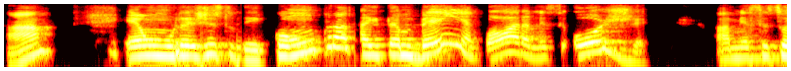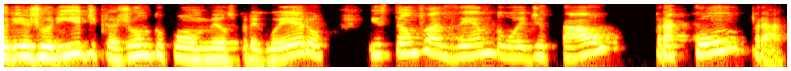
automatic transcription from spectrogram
tá? É um registro de compra, aí também agora, nesse, hoje, a minha assessoria jurídica, junto com meus pregoeiros, estão fazendo um edital para compra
